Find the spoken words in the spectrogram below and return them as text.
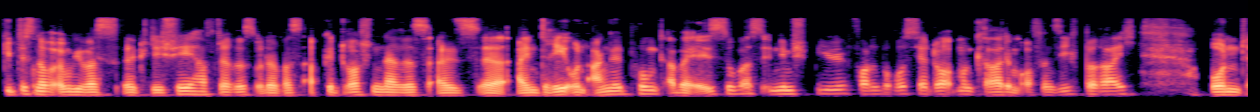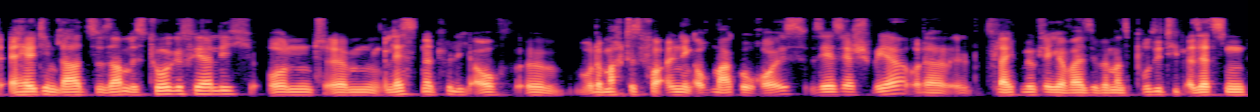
Gibt es noch irgendwie was äh, Klischeehafteres oder was Abgedroscheneres als äh, ein Dreh- und Angelpunkt? Aber er ist sowas in dem Spiel von Borussia Dortmund, gerade im Offensivbereich und er hält den Laden zusammen, ist torgefährlich und ähm, lässt natürlich auch äh, oder macht es vor allen Dingen auch Marco Reus sehr, sehr schwer oder äh, vielleicht möglicherweise, wenn man es positiv ersetzen,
